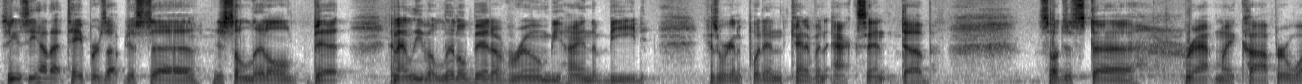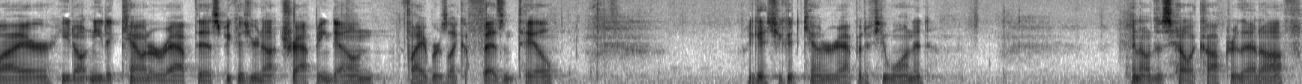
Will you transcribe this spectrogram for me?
So you can see how that tapers up just a, uh, just a little bit and I leave a little bit of room behind the bead because we're going to put in kind of an accent dub. So I'll just uh, wrap my copper wire. You don't need to counter wrap this because you're not trapping down fibers like a pheasant tail. I guess you could counter wrap it if you wanted. And I'll just helicopter that off.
